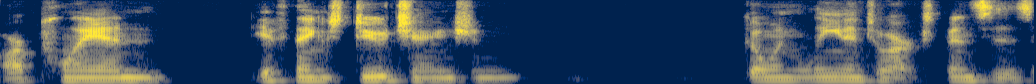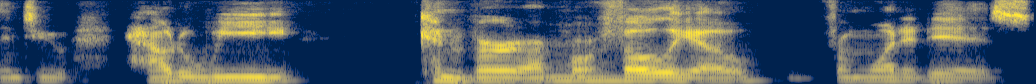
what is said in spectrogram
our plan if things do change and going lean into our expenses into how do we convert our Mm. portfolio from what it is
